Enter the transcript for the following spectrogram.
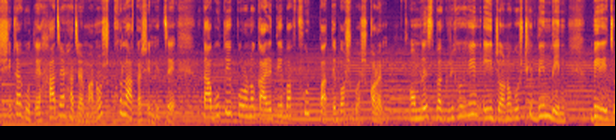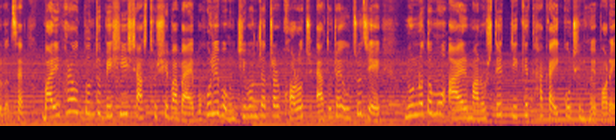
শিকাগোতে হাজার হাজার মানুষ খোলা আকাশের নিচে তাঁবুতে পুরনো গাড়িতে বা ফুটপাতে বসবাস করেন। হোমলেস বা গৃহহীন এই জনগোষ্ঠী দিন দিন বেড়ে চলেছে। বাড়ি ভাড়া অত্যন্ত বেশি, স্বাস্থ্যসেবা ব্যয়বহুল এবং জীবনযাত্রার খরচ এতটাই উঁচু যে ন্যূনতম আয়ের মানুষদের টিকে থাকাই কঠিন হয়ে পড়ে।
